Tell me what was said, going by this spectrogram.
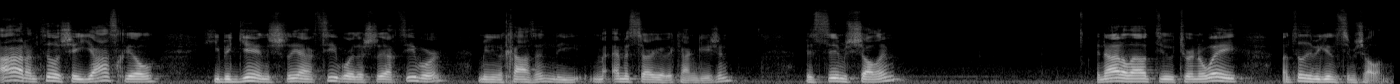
ad until sheyaschil he begins shliach tzibur, the shliach tzibur, meaning the chazan, the emissary of the congregation. Besim shalom. They're not allowed to turn away until he begins sim shalom.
